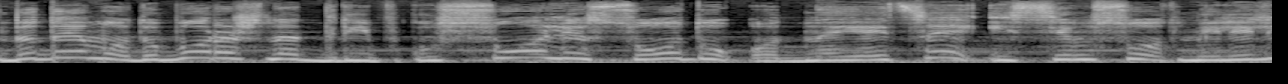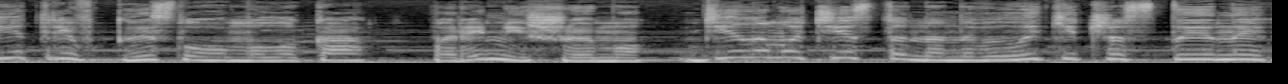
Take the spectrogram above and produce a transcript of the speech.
додаємо до борошна дрібку солі, соду, одне яйце і 700 мл кислого молока. Перемішуємо. Ділимо тісто на невеликі частини.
